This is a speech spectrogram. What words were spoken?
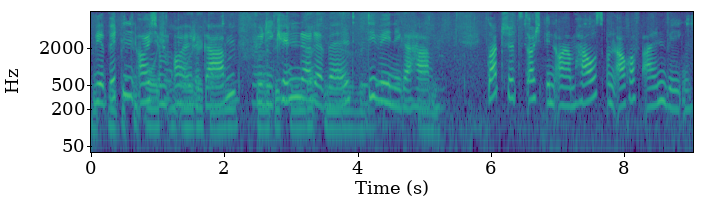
Wir bitten euch um eure Gaben für die Kinder der Welt, die weniger haben. Gott schützt euch in eurem Haus und auch auf allen Wegen.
